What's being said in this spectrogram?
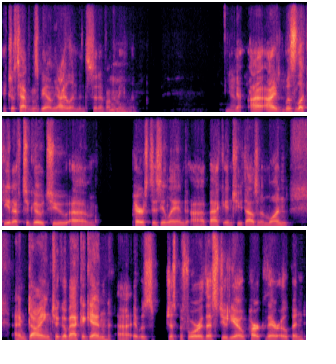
It just happens to be on the island instead of on Mhm. the mainland. yeah, Yeah, I, I was lucky enough to go to um, Paris Disneyland uh, back in 2001. I'm dying to go back again. Uh, it was just before the studio park there opened,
